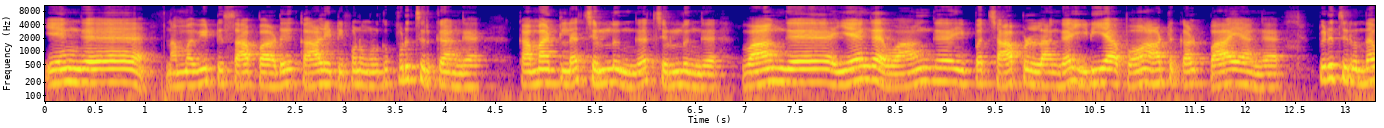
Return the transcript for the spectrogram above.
ஏங்க நம்ம வீட்டு சாப்பாடு காலை டிஃபன் உங்களுக்கு பிடிச்சிருக்காங்க. கமெண்ட்டில் சொல்லுங்க சொல்லுங்க. வாங்க ஏங்க வாங்க இப்போ சாப்பிட்லாங்க. இடியாப்பம் ஆட்டுக்கால் பாயாங்க. பிடிச்சிருந்தா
